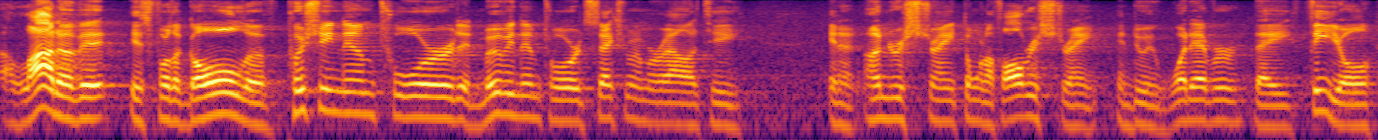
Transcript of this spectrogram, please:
a lot of it is for the goal of pushing them toward and moving them towards sexual immorality in an unrestrained, throwing off all restraint and doing whatever they feel.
